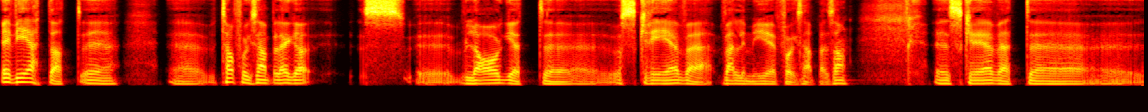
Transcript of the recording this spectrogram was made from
Jeg vet at uh, eh, Ta for eksempel, jeg har eh, laget eh, og skrevet veldig mye, for eksempel. Sånn. Eh, skrevet eh,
